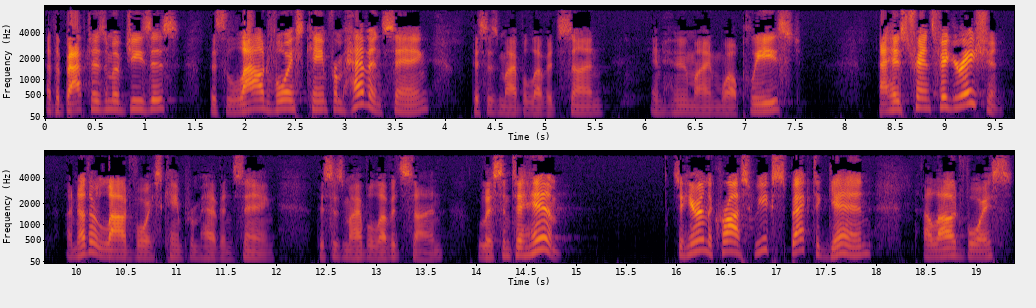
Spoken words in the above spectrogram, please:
At the baptism of Jesus, this loud voice came from heaven saying, This is my beloved Son, in whom I am well pleased. At his transfiguration, another loud voice came from heaven saying, This is my beloved Son, listen to him. So here on the cross, we expect again a loud voice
